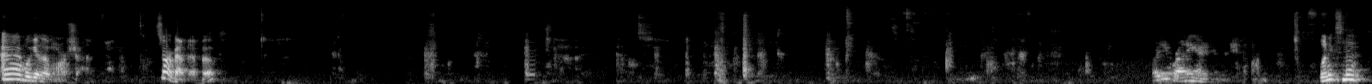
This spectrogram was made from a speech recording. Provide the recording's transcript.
And we'll give it one more shot. Sorry about that, folks. What are you running on your machine? Linux Mint,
